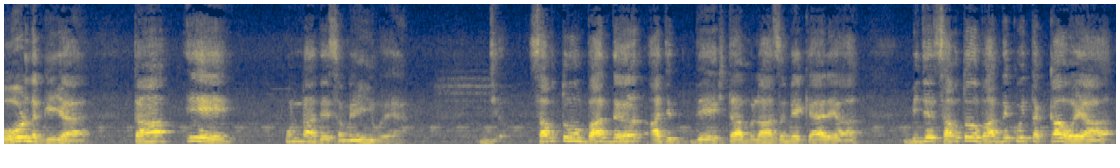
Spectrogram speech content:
ਹੋੜ ਲੱਗੀ ਆ, ਤਾਂ ਇਹ ਉਹਨਾਂ ਦੇ ਸਮੇਂ ਹੀ ਹੋਇਆ। ਜ- ਸਭ ਤੋਂ ਵੱਧ ਅੱਜ ਦੇਸ਼ ਦਾ ਮੁਲਾਜ਼ਮ ਇਹ ਕਹਿ ਰਿਹਾ ਵੀ ਜੇ ਸਭ ਤੋਂ ਵੱਧ ਕੋਈ ਧੱਕਾ ਹੋਇਆ,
